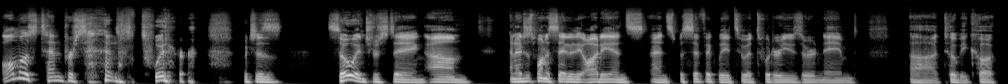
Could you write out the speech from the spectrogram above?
almost 10% of Twitter, which is so interesting. Um, and I just want to say to the audience, and specifically to a Twitter user named uh, Toby Cook,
